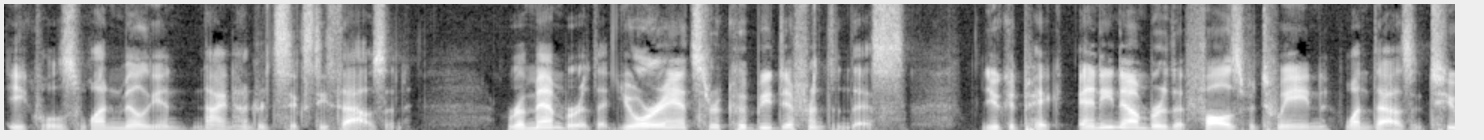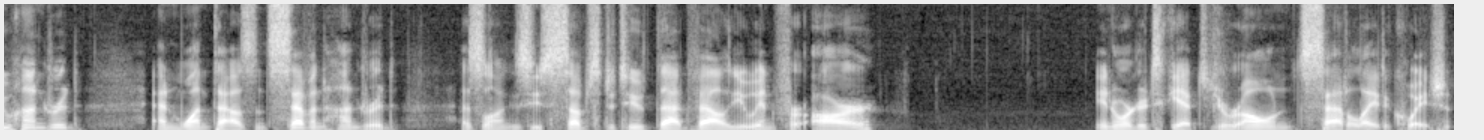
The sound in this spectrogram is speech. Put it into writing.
equals 1,960,000. Remember that your answer could be different than this. You could pick any number that falls between 1,200 and 1,700 as long as you substitute that value in for r in order to get your own satellite equation.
